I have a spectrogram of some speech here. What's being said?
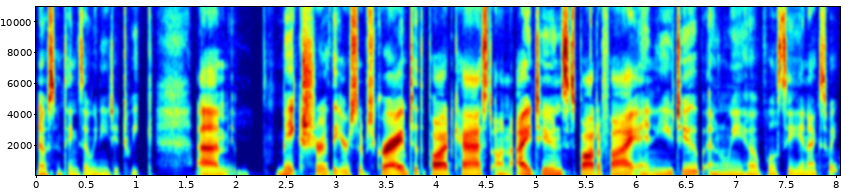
know some things that we need to tweak. Um, Make sure that you're subscribed to the podcast on iTunes, Spotify, and YouTube, and we hope we'll see you next week.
